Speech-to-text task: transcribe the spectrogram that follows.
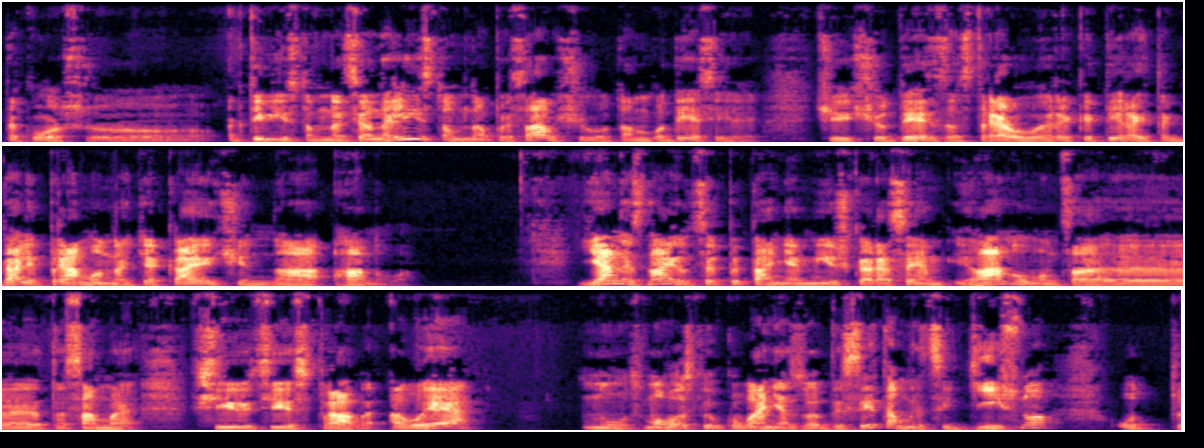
також активістом-націоналістом, написав, що там в Одесі чи що десь застрелили рекетира і так далі, прямо натякаючи на Ганова. Я не знаю, це питання між Карасем і Гановим, це е, те саме всі ці справи. Але ну, з мого спілкування з одеситами це дійсно от, е,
